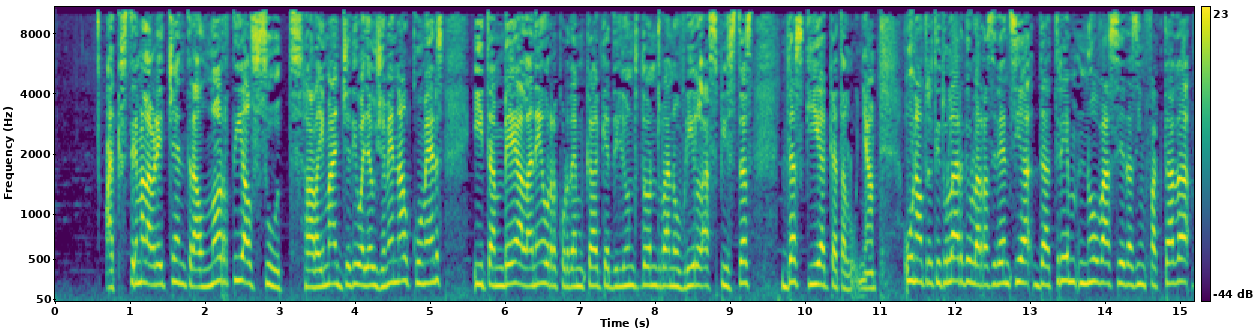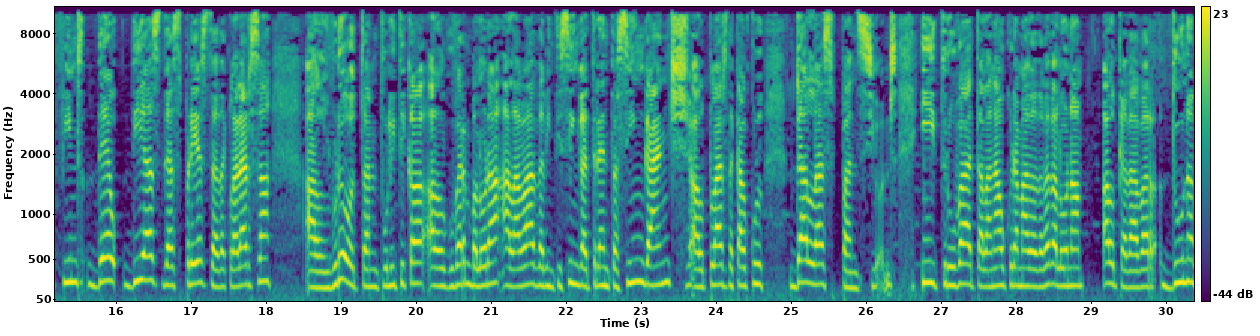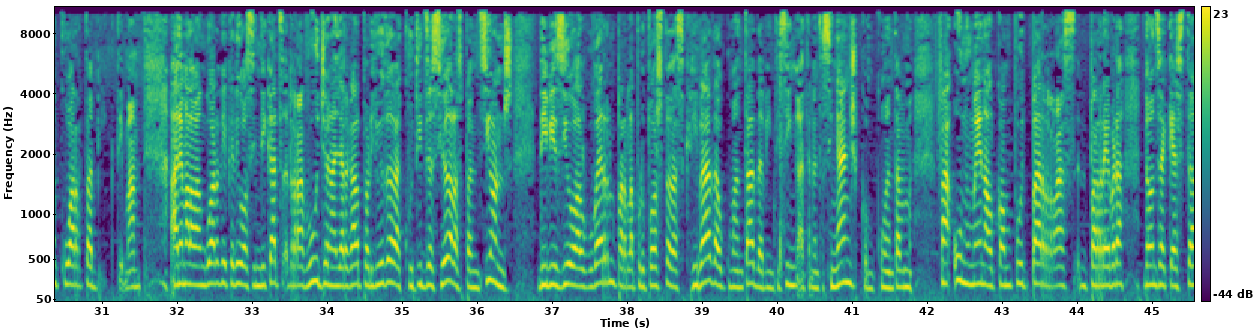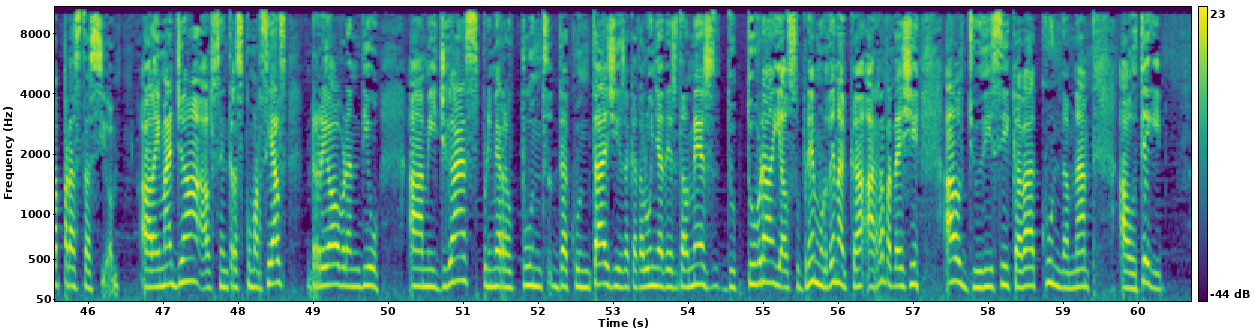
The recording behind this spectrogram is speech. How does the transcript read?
extrema la bretxa entre el nord i el sud. A la imatge diu alleujament al comerç i també a la neu. Recordem que aquest dilluns doncs, van obrir les pistes d'esquí a Catalunya. Un altre titular diu la residència de Trem no va ser desinfectada fins 10 dies després de declarar-se el brot. En política, el govern valora elevar de 25 a 35 anys el plaç de càlcul de les pensions. I trobat a la nau cremada de Badalona el cadàver d'una quarta víctima. Anem a l'avantguàrdia que diu els sindicats rebutgen allargar el període de cotització de les pensions. Divisió al govern per la proposta d'escrivar d'augmentar de 25 a 35 anys, com comentàvem fa un moment, el còmput per, res, per rebre doncs, aquesta prestació. A la imatge, els centres comercials reobren, diu, a mig gas, primer punt de contagis a Catalunya des del mes d'octubre i el Suprem ordena que es repeteixi el judici que va condemnar a Otegui.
